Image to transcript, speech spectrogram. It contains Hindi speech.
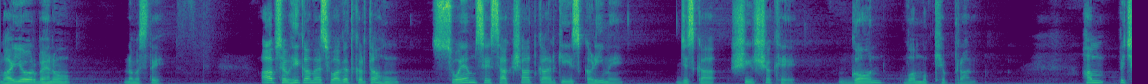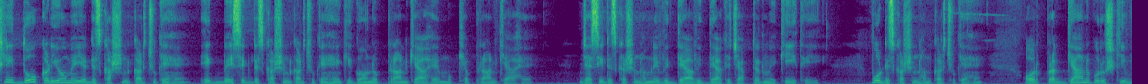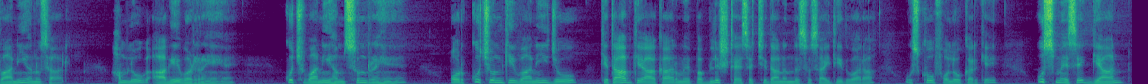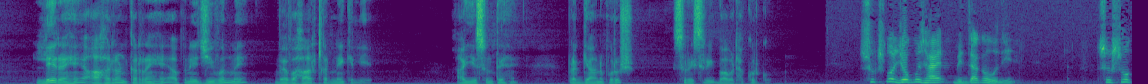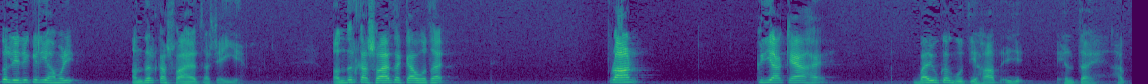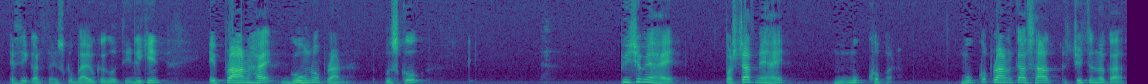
भाइयों और बहनों, नमस्ते। आप सभी का मैं स्वागत करता हूँ स्वयं से साक्षात्कार की इस कड़ी में, जिसका शीर्षक है गौन व मुख्य प्राण। हम पिछली दो कड़ियों में ये डिस्कशन कर चुके हैं। एक बेसिक डिस्कशन कर चुके हैं कि गौन प्राण क्या है, मुख्य प्राण क्या है। जैसी डिस्कशन हमने विद्या अविद्या के चैप्टर में की थी, वो डिस्कशन हम कर चुके हैं। और प्रज्ञान पुरुष की वाणी अनुसार हम लोग आगे बढ़ रहे हैं, कुछ वाणी हम सुन रहे हैं और कुछ उनकी वाणी जो किताब के आकार में पब्लिश्ड है सच्चिदानंद सोसाइटी द्वारा, उसको फॉलो करके उसमें से ज्ञान ले रहे हैं, आहरण कर रहे हैं अपने जीवन में व्यवहार करने के लिए। आइए सुनते हैं प्रज्ञान पुरुष श्री श्री बाबा ठाकुर को। सूक्ष्म जो कुछ है, विद्या का अधीन सूक्ष्म को लेने के लिए हमारी अंदर का सहायता चाहिए। अंदर का सहायता क्या होता है? प्राण क्रिया क्या है? वायु का गोति हाथ ये हिलता है, हाथ ऐसे करता है, इसको वायु का गोति। लेकिन ये प्राण है, गौण प्राण, उसको पीछे में है, पश्चात में है मुख्य प्राण मुख्य प्राण का साथ चैतन्य का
